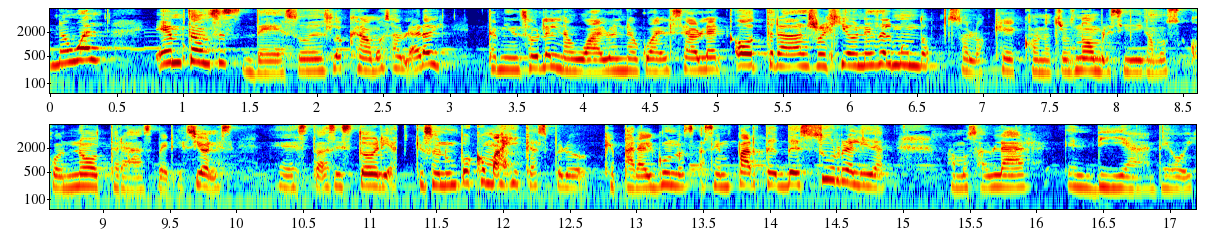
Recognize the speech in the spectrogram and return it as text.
nahual. Entonces de eso es lo que vamos a hablar hoy. También sobre el nahual o el nahual se habla en otras regiones del mundo, solo que con otros nombres y digamos con otras variaciones. Estas historias que son un poco mágicas pero que para algunos hacen parte de su realidad, vamos a hablar el día de hoy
